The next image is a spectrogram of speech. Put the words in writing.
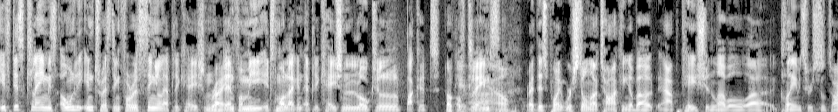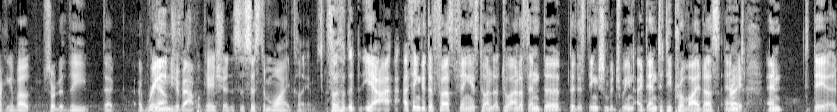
if this claim is only interesting for a single application, Right. then for me it's more like an application local bucket of claims. Now, at this point, we're still not talking about application level uh, claims. We're still talking about sort of the the uh, range of applications, the system wide claims. So, so that, yeah, I, I think that the first thing is to under, to understand the, the distinction between identity providers and Right. and they,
